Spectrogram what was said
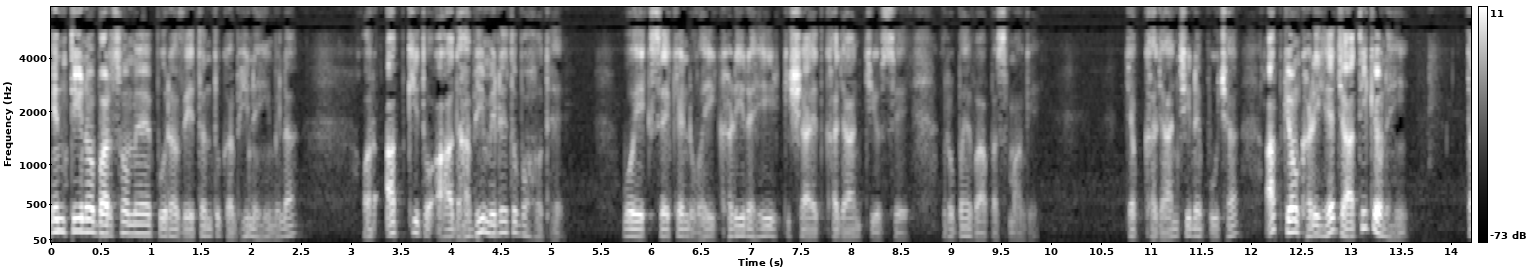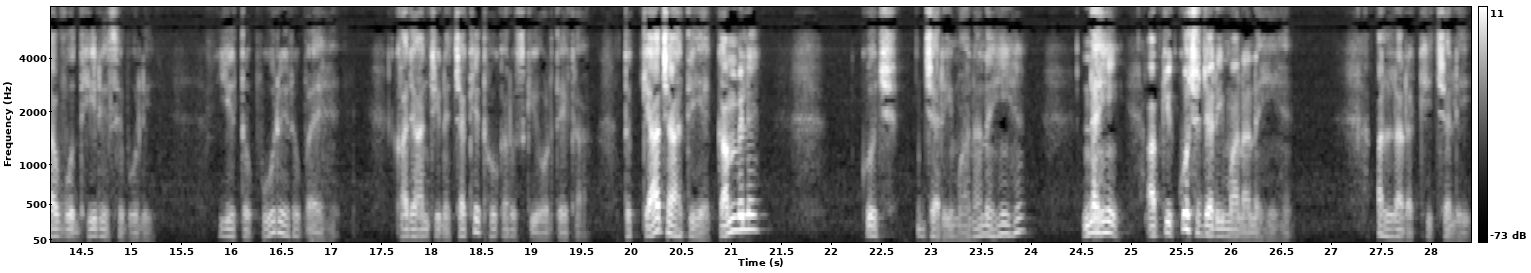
इन तीनों बरसों में पूरा वेतन तो कभी नहीं मिला, और अब की तो आधा भी मिले तो बहुत है। वो एक सेकंड वही खड़ी रही कि शायद खजांची उससे रुपए वापस मांगे। जब खजांची ने पूछा अब क्यों खड़ी है? जाती क्यों नहीं? तब वो धीरे से बोली, ये तो पूरे रुपए हैं। खजांची ने चकित होकर उसकी ओर देखा तो क्या चाहती है? कम मिले? कुछ जरीमाना नहीं है? नहीं अब की कुछ जरीमाना नहीं है। अल्लाह रखी चली,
